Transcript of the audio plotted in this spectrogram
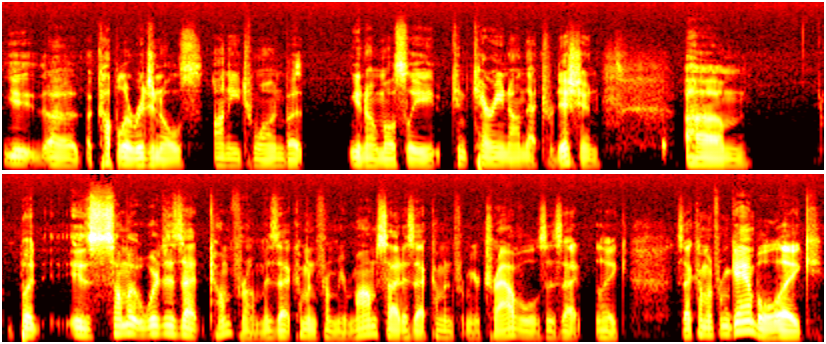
you uh, a couple originals on each one, but you know mostly can, carrying on that tradition. Um, but is some of where does that come from? Is that coming from your mom's side? Is that coming from your travels? Is that like is that coming from Gamble? Like,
